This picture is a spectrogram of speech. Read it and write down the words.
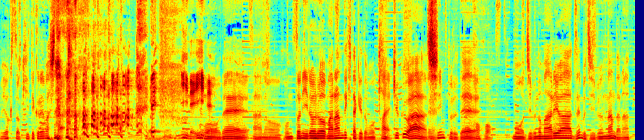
いやよくぞ聞いてくれました。えいいねいいね。もうねあの本当にいろいろ学んできたけども、はい。結局はシンプルで、ほほもう自分の周りは全部自分なんだな。って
